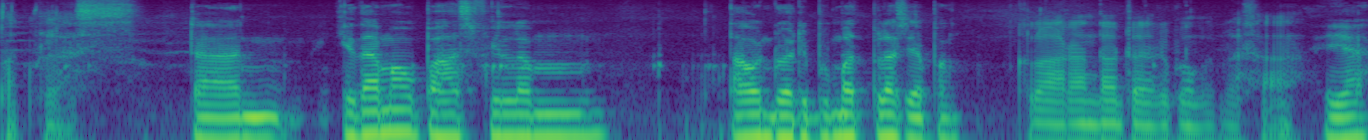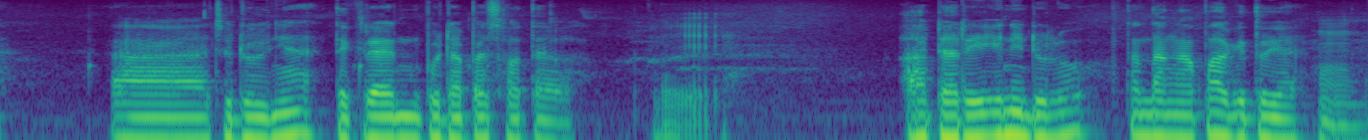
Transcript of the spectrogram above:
14 dan kita mau bahas film tahun 2014 ya, Bang. keluaran tahun 2014 ah. Iya. Ah, judulnya The Grand Budapest Hotel. Iya. Ah, dari ini dulu tentang apa gitu ya. Hmm.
